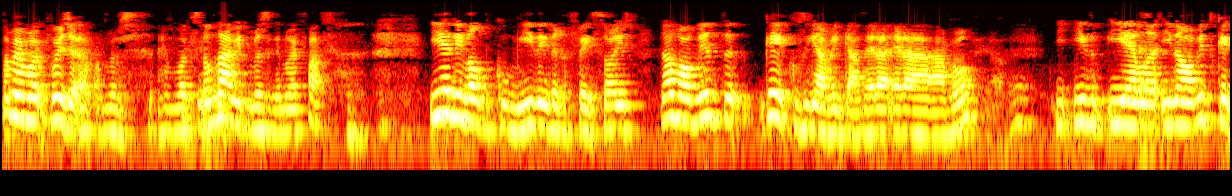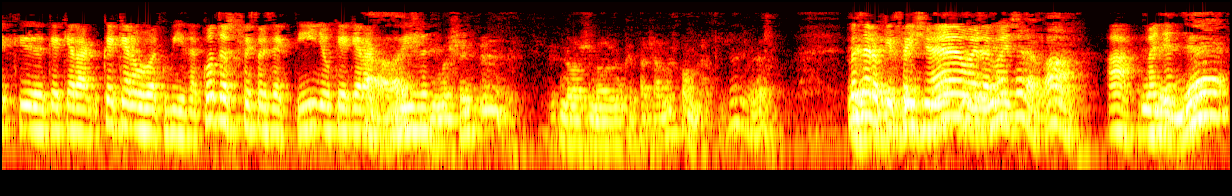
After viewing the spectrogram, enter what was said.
também é uma, pois é, mas é uma questão de hábito, mas não é fácil. E a nível de comida e de refeições, normalmente, quem é que cozinhava em casa? Era, era a avó? E, e, de- e ela, e normalmente o que, é que, o que é que era, o que é que era a comida? Quantas refeições é que tinham? O que é que era a Ah, comida? tínhamos sempre, nós, nós nunca passávamos fome, graças é? Mas era o quê? Feijão? De Era mais- Era lá. Ah, de De manhã? manhã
